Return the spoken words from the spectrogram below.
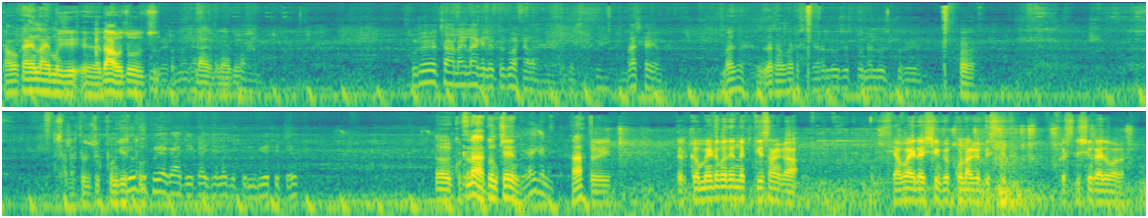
तेव्हा काय नाही म्हणजे दावा जो बरं, लागलं नाही तो. पुढं चालायला लागलं तर घोटाळा बस काय बघा जरा वाटा जरा लूज पुन्हा लूज करूया. हां. चला तर झोपून घेतो. झोपूया का आधी काय केला झोपून येते ते. अं, कुठला तुमचे? आहे का नाही? हा? तर कमेंटमध्ये नक्की सांगा. ह्या बायला शिंग कोणाकडे दिसतील? कसली शिंग आहेत बघा.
